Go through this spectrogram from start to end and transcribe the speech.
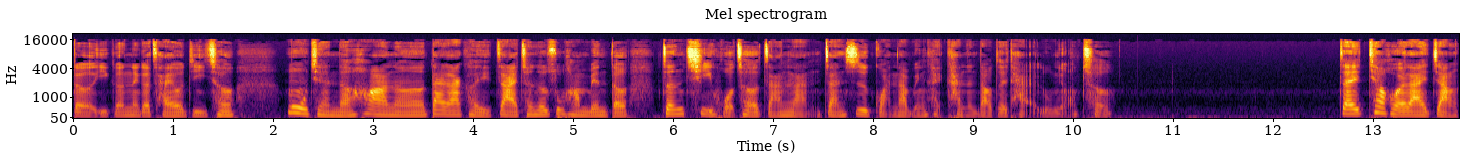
的一个那个柴油机车。目前的话呢，大家可以在乘车处旁边的蒸汽火车展览展示馆那边可以看得到这台路牛车。再跳回来讲，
